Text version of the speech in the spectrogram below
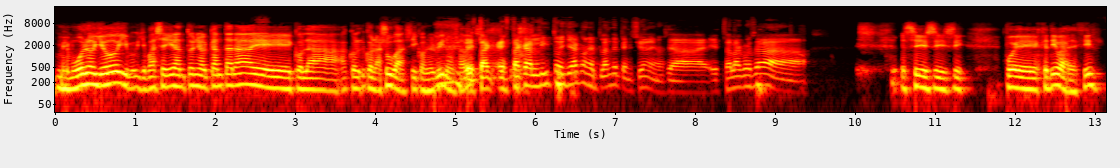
me muero yo y y va a seguir Antonio Alcántara eh, con la, con, con las uvas y con el vino, ¿sabes? Está, está Carlitos ya con el plan de pensiones, o sea, está la cosa... Sí, sí, sí. Pues, ¿qué te iba a decir?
